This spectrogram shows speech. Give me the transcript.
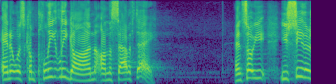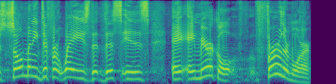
and it was completely gone on the Sabbath day. And so you, you see, there's so many different ways that this is a, a miracle. Furthermore,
